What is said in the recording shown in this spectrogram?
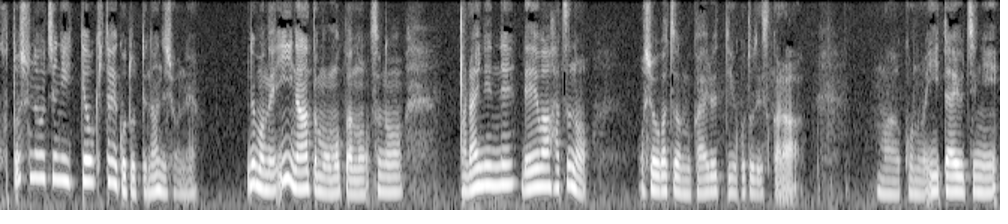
今年のうちに言っておきたいことって何でしょうね。でもねいいなとも思ったの。その、まあ、来年ね令和初のお正月を迎えるっていうことですからまあこの言いたいうちに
